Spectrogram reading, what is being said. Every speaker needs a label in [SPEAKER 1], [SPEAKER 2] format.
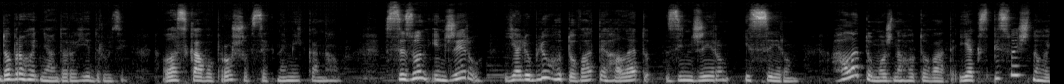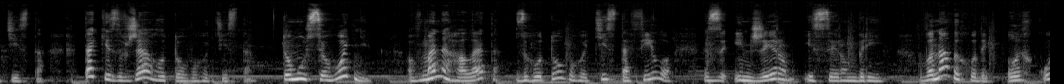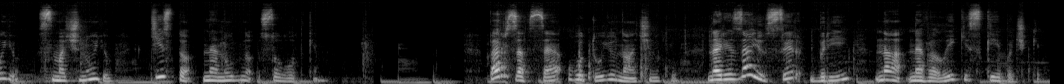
[SPEAKER 1] Доброго дня, дорогі друзі! Ласкаво прошу всіх на мій канал. В сезон інжиру я люблю готувати галету з інжиром і сиром. Галету можна готувати як з пісочного тіста, так і з вже готового тіста. Тому сьогодні в мене галета з готового тіста філо з інжиром і сиром брі. Вона виходить легкою, смачною, тісто не нудно солодким. Перш за все готую начинку. Нарізаю сир брі на невеликі скибочки.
